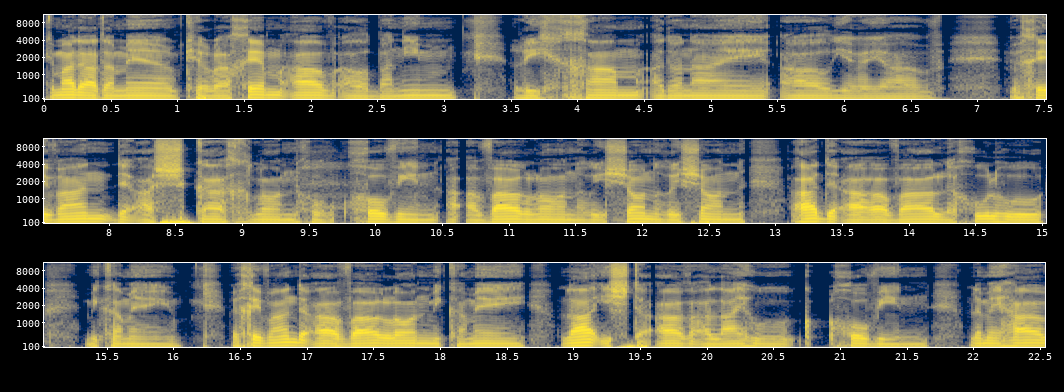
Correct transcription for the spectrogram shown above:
כמה דעת אמר, כרחם אב על בנים, ריחם אדוני על יראיו. וכיוון דאשכח לון חובין, העבר לון ראשון ראשון, עד דעבר לכולהו מקמי. וכיוון דעבר לון מקמי, לה השתער עליהו חובין, למהב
